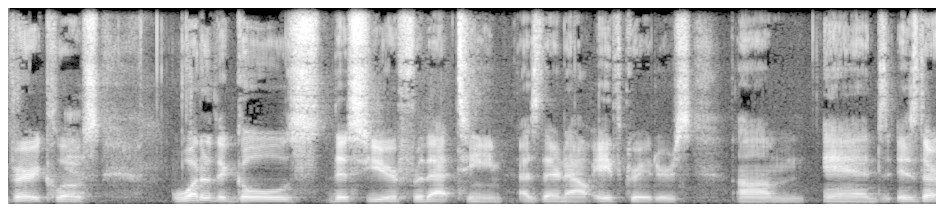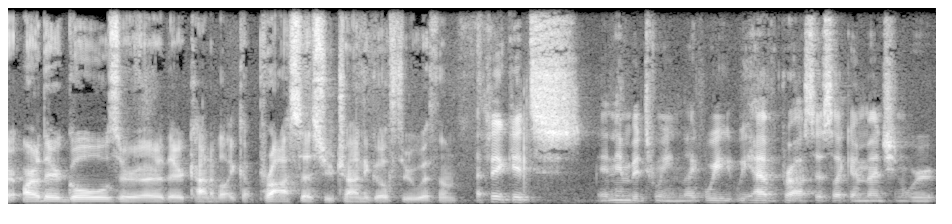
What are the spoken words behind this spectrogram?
very close. What are the goals this year for that team as they're now eighth graders? Um, and is there are there goals or are there kind of like a process you're trying to go through with them? I think it's an in between. Like we, we have a process, like I mentioned, where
